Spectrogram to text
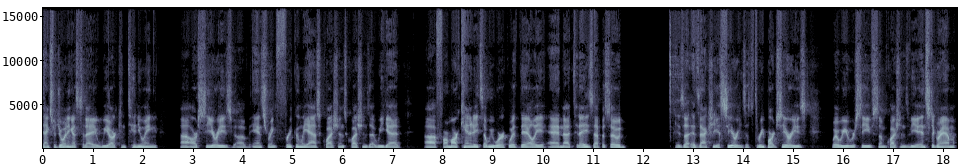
thanks for joining us today. We are continuing uh, our series of answering frequently asked questions, questions that we get uh, from our candidates that we work with daily. And uh, today's episode is, a, is actually a series, it's a three part series where we receive some questions via Instagram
